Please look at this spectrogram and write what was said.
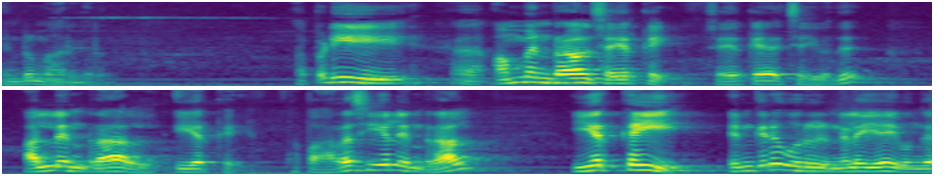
என்று மாறுகிறது. அப்படி அம் என்றால் செயற்கை. செயற்கையாக செய்வது அல் என்றால் இயற்கை. அப்போ அரசியல் என்றால் இயற்கை என்கிற ஒரு நிலையை இவங்க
